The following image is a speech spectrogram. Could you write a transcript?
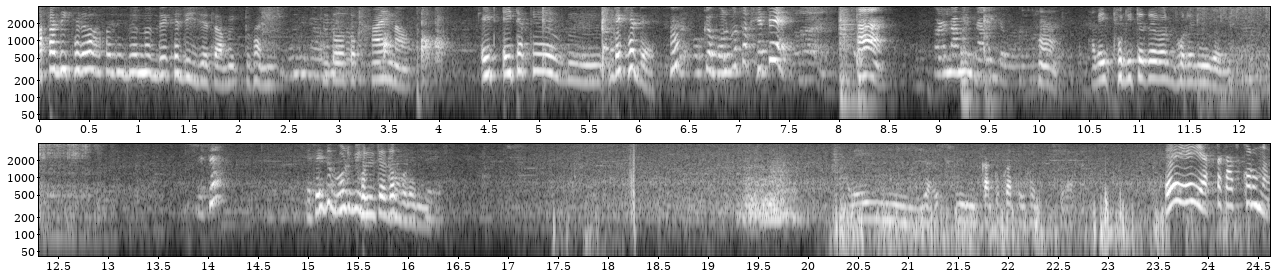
আশাদি খেলেও আশাদির জন্য রেখে দিয়ে যেতাম একটুখানি। কিন্তু তো খায় না। এই এইটাকে রেখে দে হ্যাঁ? ওকে বলব তো খেতে? হ্যাঁ। ওটা নামি দেবো। হ্যাঁ আর এই থলিটাতে এবার ভরে নিয়ে যাবি। এটা? এটাই তো ভরবি। থলিটাতে ভরে নিয়ে যাবি। এই আইসক্রিম কাটু কাটু হচ্ছে। এই এই একটা কাজ করো না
